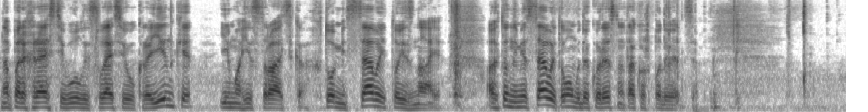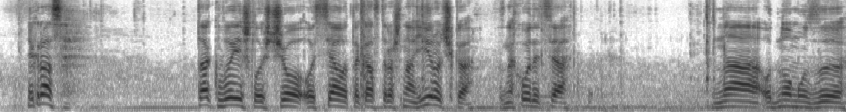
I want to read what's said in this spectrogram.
на перехресті вулиць Лесі Українки і Магістратська. Хто місцевий, той знає. А хто не місцевий, тому буде корисно також подивитися. Якраз так вийшло, що ось ця така страшна гірочка знаходиться на одному з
